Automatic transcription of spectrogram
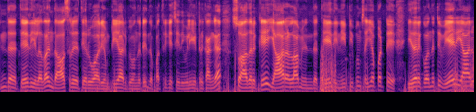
இந்த தேதியில் தான் இந்த ஆசிரியர் தேர்வு வாரியம் டிஆர்பி வந்துட்டு இந்த பத்திரிகை செய்தி வெளியிட்டிருக்காங்க. ஸோ அதற்கு யாரெல்லாம் இந்த தேதி நீட்டிப்பும் செய்யப்பட்டு இதற்கு வந்துட்டு வேறு யார்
